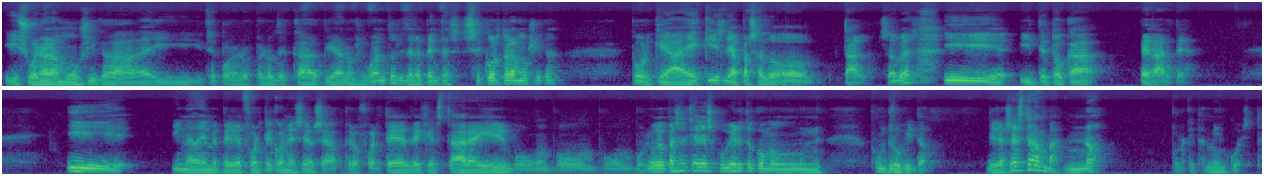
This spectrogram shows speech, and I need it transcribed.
Y suena la música y se ponen los pelos de escarpia, no sé cuántos, y de repente se corta la música porque a X le ha pasado tal, ¿sabes? Y, y te toca pegarte. Y, y nada, y me pegué fuerte con ese, o sea, pero fuerte de que estar ahí. Lo que pasa es que he descubierto como un, un truquito. Dirás, ¿es trampa? No, porque también cuesta.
